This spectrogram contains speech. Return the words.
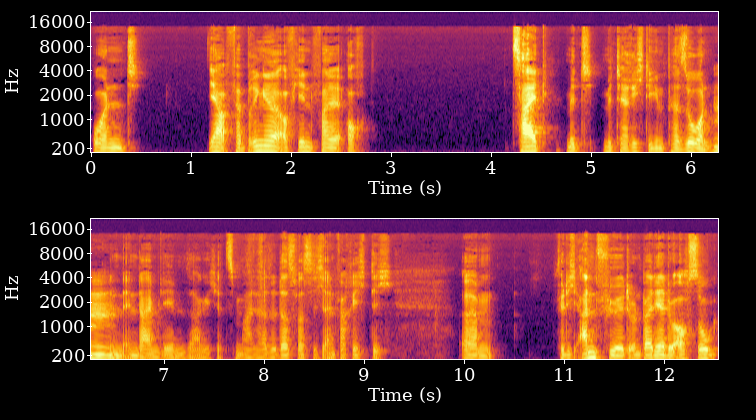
und ja, verbringe auf jeden Fall auch Zeit mit, mit der richtigen Person Mhm. in, in deinem Leben, sage ich jetzt mal. Also das, was sich einfach richtig ähm, für dich anfühlt und bei der du auch so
